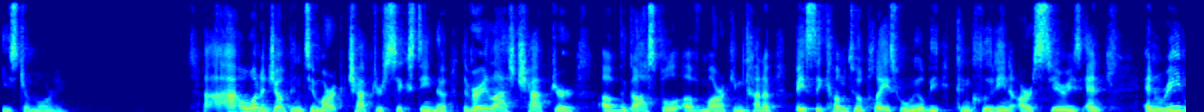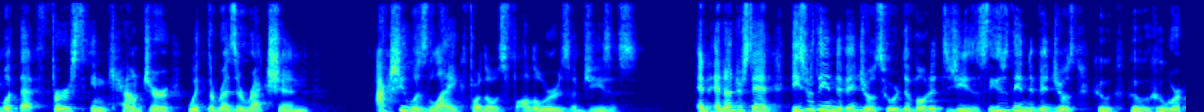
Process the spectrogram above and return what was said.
Easter morning. I, I want to jump into Mark chapter 16, the, the very last chapter of the Gospel of Mark, and kind of basically come to a place where we'll be concluding our series and, and read what that first encounter with the resurrection actually was like for those followers of Jesus. And, and understand, these were the individuals who were devoted to Jesus. These were the individuals who, who, who, were,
